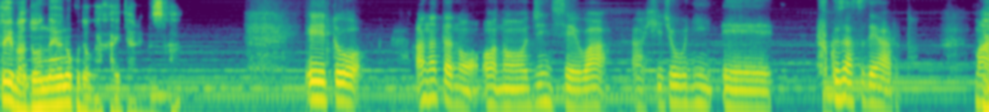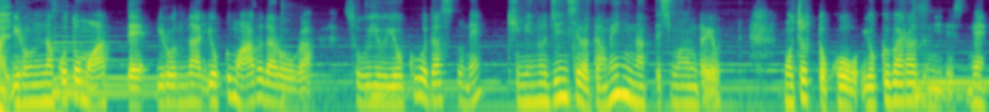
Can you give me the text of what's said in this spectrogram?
例えばどんなようなことが書いてあるんですか、はい、えーと、あなたのあの人生は非常に、えー、複雑であると。まあ、はい、いろんなこともあっていろんな欲もあるだろうがそういう欲を出すとね君の人生はダメになってしまうんだよ。もうちょっとこう欲張らずにですね、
